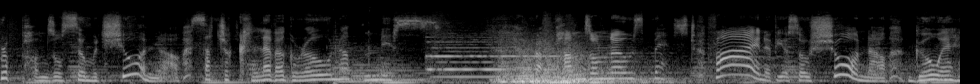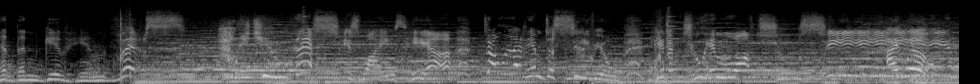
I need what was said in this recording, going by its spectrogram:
Rapunzel's so mature now, such a clever grown-up miss. Rapunzel knows best. Fine, if you're so sure now, go ahead then give him this. How did you... This is why he's here. Don't let him deceive you. Give it to him, watch you see. I will.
